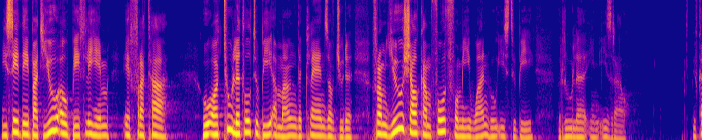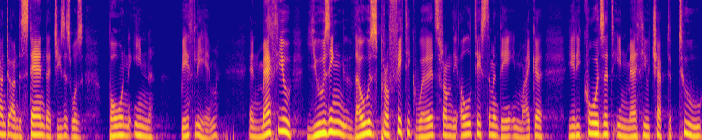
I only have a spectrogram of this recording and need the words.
He said there, But you, O Bethlehem Ephratah, who are too little to be among the clans of Judah, from you shall come forth for me one who is to be ruler in Israel. We've come to understand that Jesus was born in Bethlehem. And Matthew, using those prophetic words from the Old Testament there in Micah, he records it in Matthew chapter 2,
